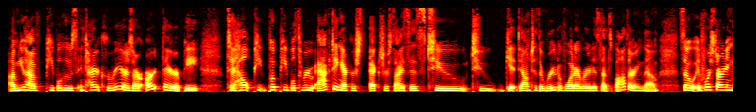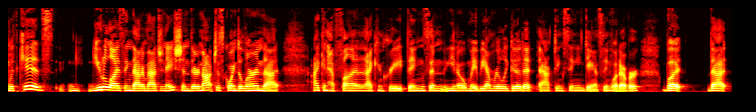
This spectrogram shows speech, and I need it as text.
Um, you have people whose entire careers are art therapy to help pe- put people through acting ex- exercises to to get down to the root of whatever it is that's bothering them. So if we're starting with kids y- utilizing that imagination, they're not just going to learn that. I can have fun and I can create things and you know maybe I'm really good at acting, singing, dancing, whatever. But that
